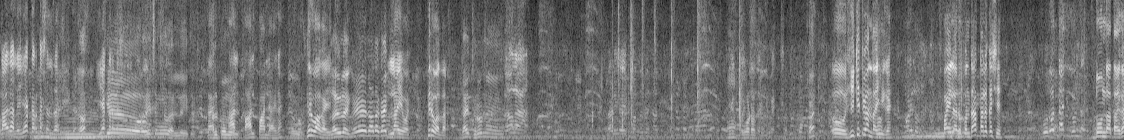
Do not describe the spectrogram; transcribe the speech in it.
काय झालं? या कशाने झाली या याच्यामुळे झालेलं आहे ते अल्पामुळे. अल्प अल्प आले आहे काय? मग फिरवा काय लाईव्ह लाईक ए दादा काय लाईव्ह आहे. फिरवा जरा. काय फिरव ओ ही किती वांदा ही काय? पहिला रुपन दाताला कसे? दोन दात आहे का?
